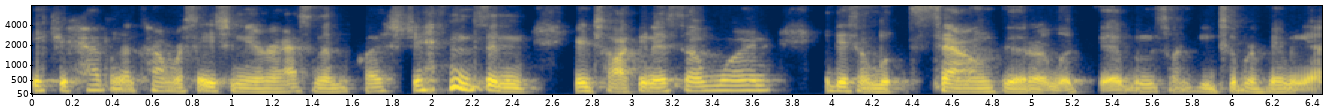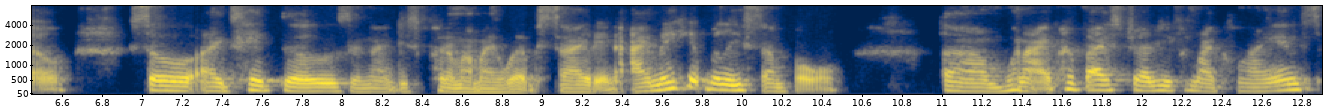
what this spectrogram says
if you're having a conversation you're asking them questions and you're talking to someone it doesn't look sound good or look good when it's on youtube or vimeo. So i take those and i just put them on my website and i make it really simple um, when I provide strategy for my clients,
